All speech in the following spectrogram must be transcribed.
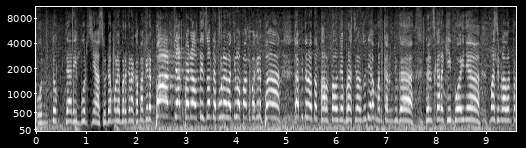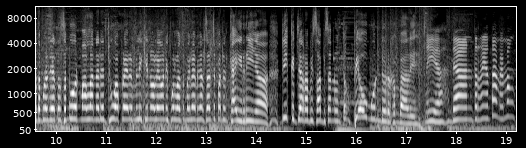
Untuk dari bootsnya sudah mulai bergerak ke bagian depan dan penalty zone udah mulai lagi lompat ke bagian depan. Tapi ternyata turtle-nya berhasil langsung diamankan juga. Dan sekarang Keyboy-nya masih melawan pertempuran dia tersebut. Malah ada dua player yang memiliki Oleoni pun langsung menghilang dengan sangat cepat dan Kairi-nya dikejar habis-habisan untung Piu mundur kembali. Iya, dan ternyata memang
